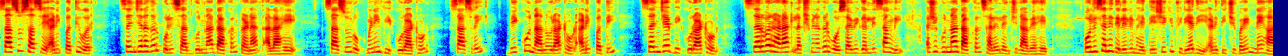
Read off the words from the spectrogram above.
सासू सासरे आणि पतीवर संजयनगर पोलिसात गुन्हा दाखल करण्यात आला आहे. सासू रुक्मिणी भिकू राठोड सासरे भिकू नानू राठोड आणि पती संजय भिकू राठोड सर्व राहणार लक्ष्मीनगर गोसावी गल्ली सांगली अशी गुन्हा दाखल झालेल्यांची नावे आहेत. पोलिसांनी दिलेली माहिती अशी की फिर्यादी आणि तिची बहीण नेहा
